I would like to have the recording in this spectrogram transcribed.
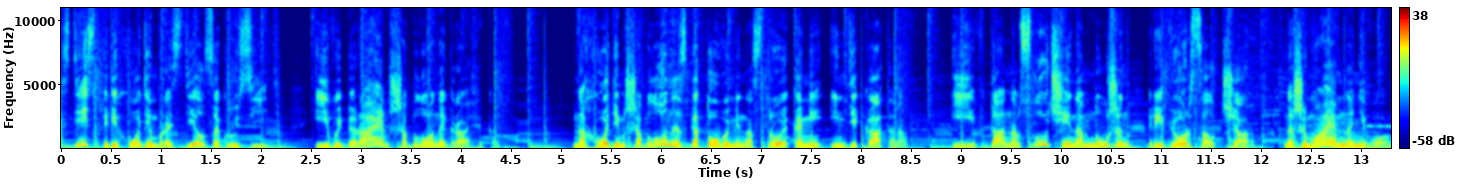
Здесь переходим в раздел «Загрузить» и выбираем шаблоны графиков. Находим шаблоны с готовыми настройками индикаторов. И в данном случае нам нужен Reversal Chart. Нажимаем на него.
